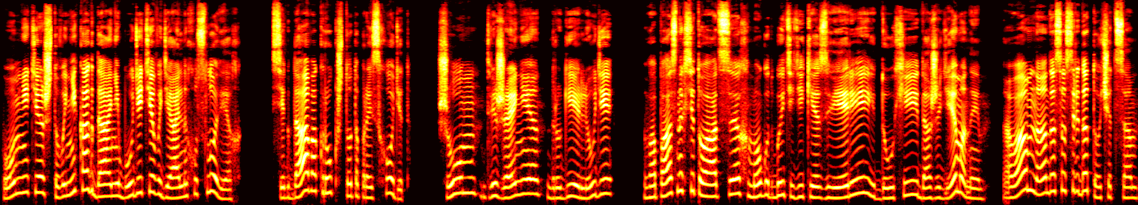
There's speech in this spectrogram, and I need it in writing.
Помните, что вы никогда не будете в идеальных условиях. Всегда вокруг что-то происходит. Шум, движение, другие люди, в опасных ситуациях могут быть и дикие звери, и духи, и даже демоны, а вам надо сосредоточиться.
